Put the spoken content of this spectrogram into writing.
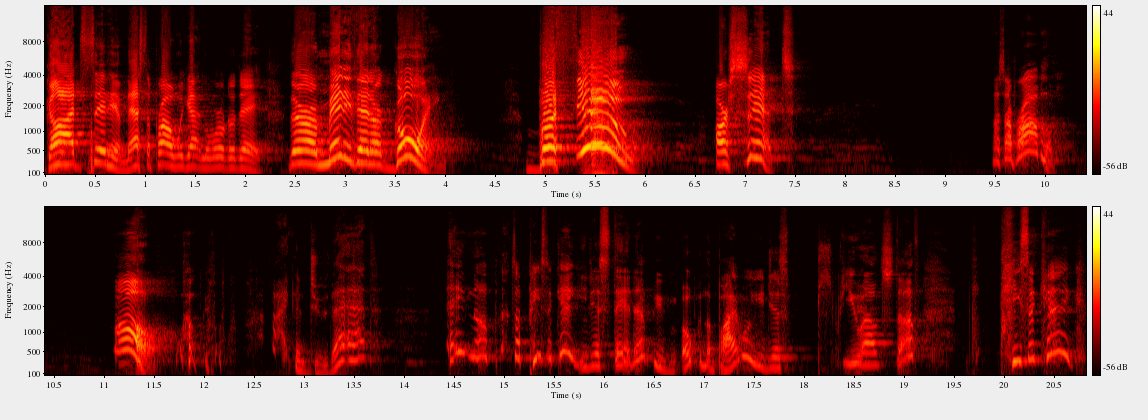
God sent him. That's the problem we got in the world today. There are many that are going, but few are sent. That's our problem. Oh, can do that. Ain't no, that's a piece of cake. You just stand up, you open the Bible, you just spew out stuff. Piece of cake.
